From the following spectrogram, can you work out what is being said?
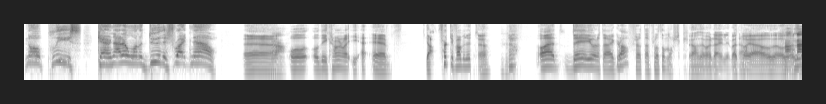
No, please, Karen, I don't want to do this right now. Eh, Ja. og, og de krangla i eh, ja, 45 minutter. Ja. Og jeg, det gjør at jeg er glad for at jeg prater norsk. Ja, det var deilig. Vet du Ja. hva, jeg og, og, og, Nei,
